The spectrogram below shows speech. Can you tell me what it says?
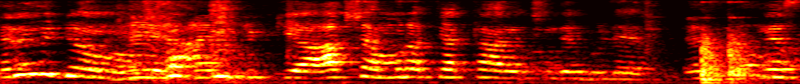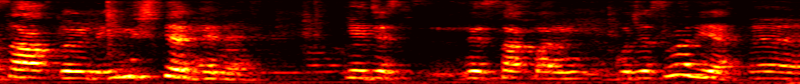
Senin videon mu? He, Çok ay- güldük ya. Akşam Murat yatağın içinde güler. Esra. Ne saat böyle inişte hele. Gece ne saatlerin kocası var ya. He.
